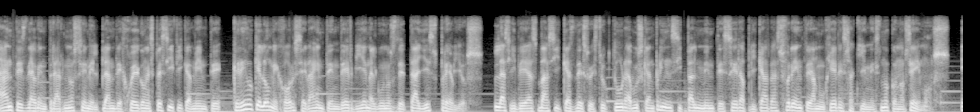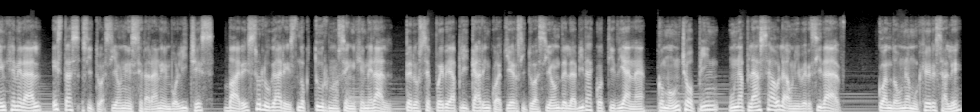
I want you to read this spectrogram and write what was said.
Antes de adentrarnos en el plan de juego específicamente, creo que lo mejor será entender bien algunos detalles previos. Las ideas básicas de su estructura buscan principalmente ser aplicadas frente a mujeres a quienes no conocemos. En general, estas situaciones se darán en boliches, bares o lugares nocturnos en general, pero se puede aplicar en cualquier situación de la vida cotidiana, como un shopping, una plaza o la universidad. Cuando una mujer sale,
